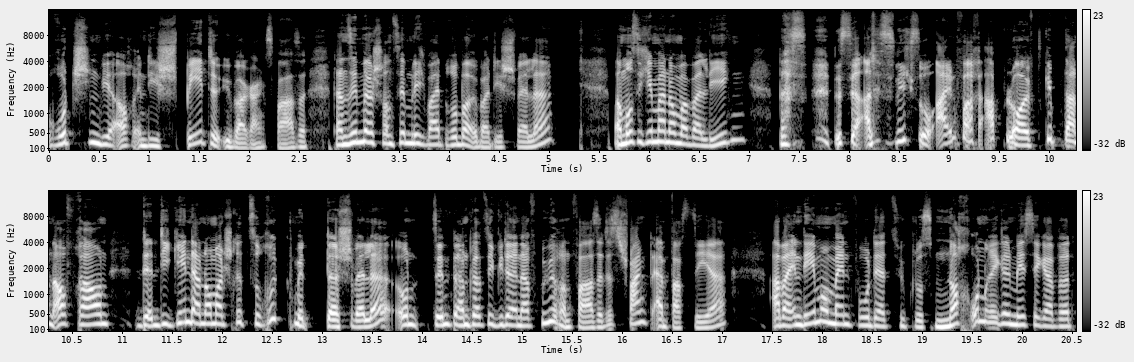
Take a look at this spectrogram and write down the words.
rutschen wir auch in die späte Übergangsphase. Dann sind wir schon ziemlich weit drüber über die Schwelle. Man muss sich immer noch mal überlegen, dass das ja alles nicht so einfach abläuft. Es gibt dann auch Frauen, die gehen dann noch mal einen Schritt zurück mit der Schwelle und sind dann plötzlich wieder in der früheren Phase. Das schwankt einfach sehr. Aber in dem Moment, wo der Zyklus noch unregelmäßiger wird,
